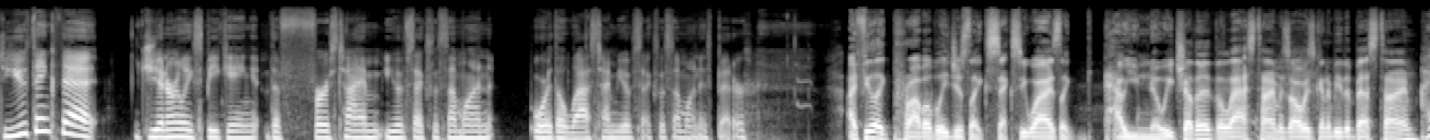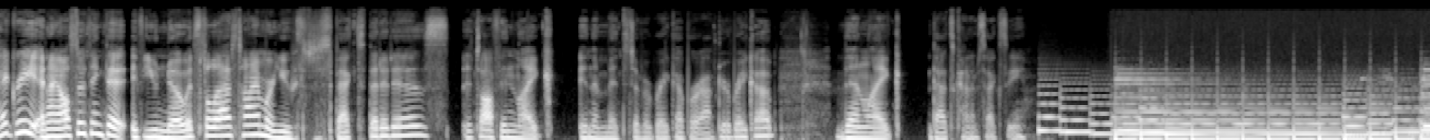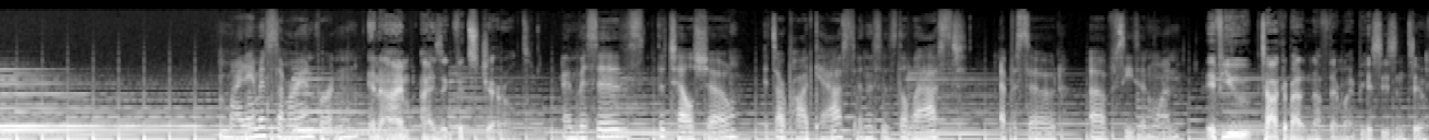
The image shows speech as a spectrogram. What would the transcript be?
Do you think that, generally speaking, the first time you have sex with someone or the last time you have sex with someone is better? I feel like probably just like sexy wise, like how you know each other the last time is always going to be the best time. I agree. And I also think that if you know it's the last time or you suspect that it is, it's often like in the midst of a breakup or after a breakup, then like that's kind of sexy. Name is Summer Anne Burton, And I'm Isaac Fitzgerald. and this is The Tell Show. It's our podcast, and this is the last episode of season one. If you talk about it enough, there might be a season two.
